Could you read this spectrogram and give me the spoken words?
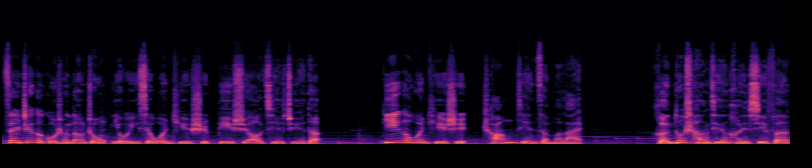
在这个过程当中，有一些问题是必须要解决的。第一个问题是场景怎么来？很多场景很细分，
